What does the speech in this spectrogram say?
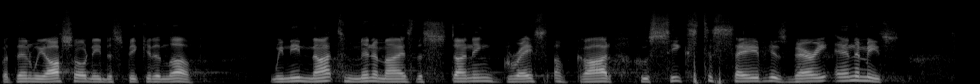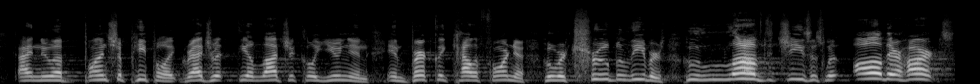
but then we also need to speak it in love. We need not to minimize the stunning grace of God who seeks to save his very enemies. I knew a bunch of people at Graduate Theological Union in Berkeley, California, who were true believers, who loved Jesus with all their hearts.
